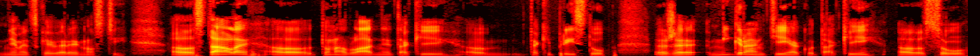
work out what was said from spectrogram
nemeckej verejnosti. Uh, stále uh, tu nám vládne taký, taký prístup, že migranti ako takí sú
